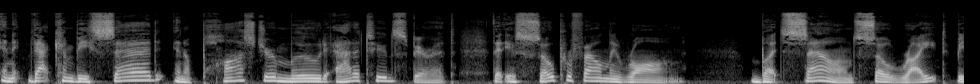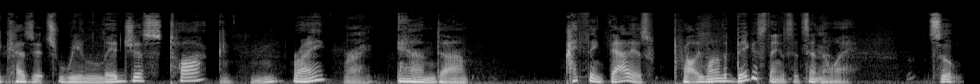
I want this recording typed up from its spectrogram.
And that can be said in a posture, mood, attitude, spirit that is so profoundly wrong, but sounds so right because it's religious talk, right? Right. And um, I think that is probably one of the biggest things that's in the way. So,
